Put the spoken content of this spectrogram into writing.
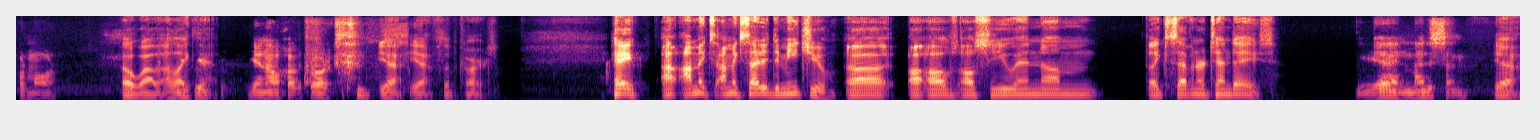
for more. Oh wow, I like Yeah. that. You know how it works. Yeah, yeah, flip cars. Hey, I, I'm ex- I'm excited to meet you. Uh, I- I'll I'll see you in um like seven or ten days. yeah, in Madison. Yeah.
